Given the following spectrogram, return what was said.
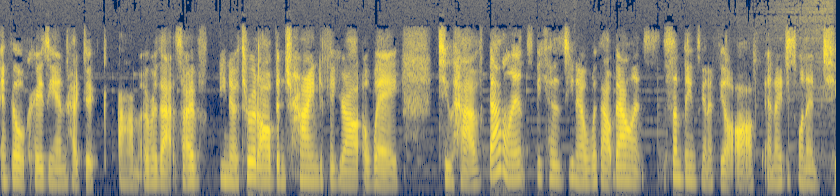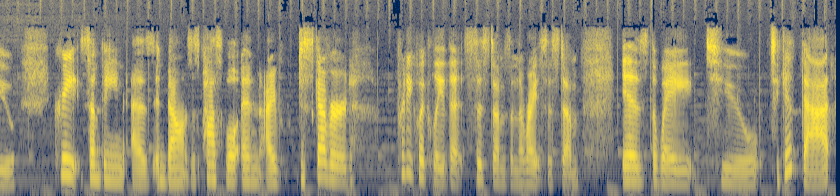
and feel crazy and hectic um, over that. So I've, you know, through it all, been trying to figure out a way to have balance because, you know, without balance, something's going to feel off. And I just wanted to create something as in balance as possible. And I discovered pretty quickly that systems and the right system is the way to to get that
